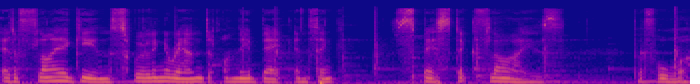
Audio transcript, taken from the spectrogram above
at a fly again swirling around on their back and think, spastic flies, before.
